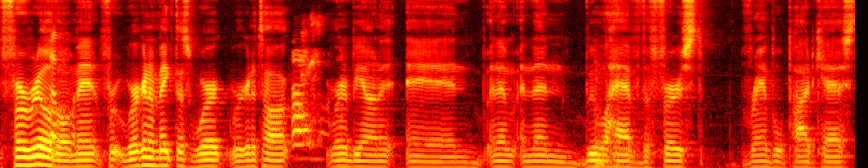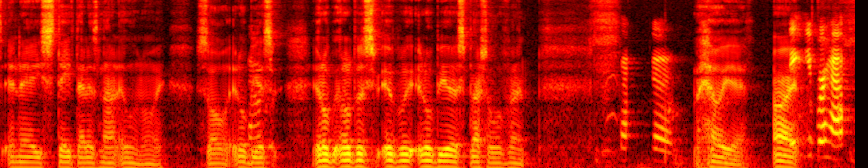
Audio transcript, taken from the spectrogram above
for real though, man. For, we're gonna make this work. We're gonna talk. We're gonna be on it, and and then and then we will have the first ramble podcast in a state that is not Illinois. So it'll be a it'll it'll be it'll be, it'll be a special event. That's good. Hell yeah. All right. Thank you for having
